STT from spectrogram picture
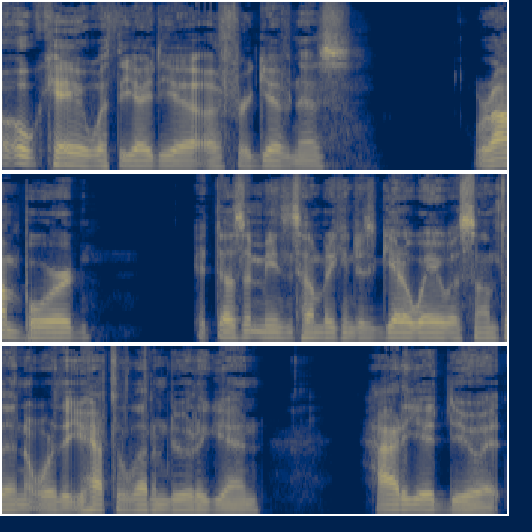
okay with the idea of forgiveness. We're on board. It doesn't mean somebody can just get away with something or that you have to let them do it again. How do you do it?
